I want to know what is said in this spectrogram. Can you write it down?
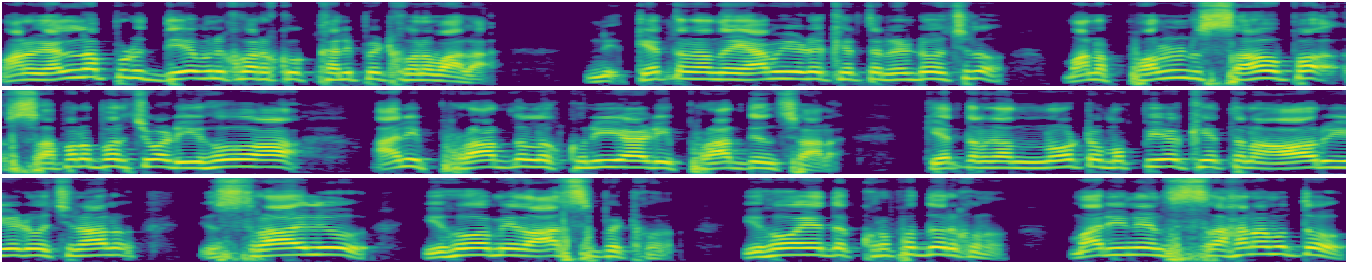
మనం ఎల్లప్పుడూ దేవుని కొరకు కనిపెట్టుకున్న వాళ్ళ కీర్తన వంద యాభై ఏడో కీర్తన రెండో వచ్చిలో మన పనులు సహప సఫలపరచేవాడు ఇహోవా అని ప్రార్థనలో కొనియాడి ప్రార్థించాలి. కీర్తన గ్రంథం నూట ముప్పై కీర్తన ఆరు ఏడు వచనాలు ఇస్రాయలు ఇహో మీద ఆశ పెట్టుకును. యహో యొద్ కృప దొరుకును. మరి నేను సహనముతో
